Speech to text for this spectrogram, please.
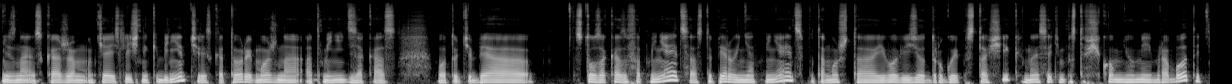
Не знаю, скажем, у тебя есть личный кабинет, через который можно отменить заказ. Вот у тебя 100 заказов отменяется, а 101 не отменяется, потому что его везет другой поставщик, и мы с этим поставщиком не умеем работать.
